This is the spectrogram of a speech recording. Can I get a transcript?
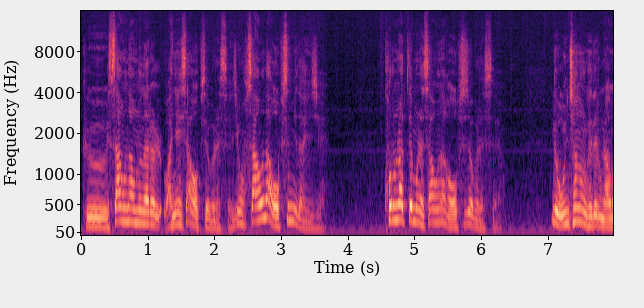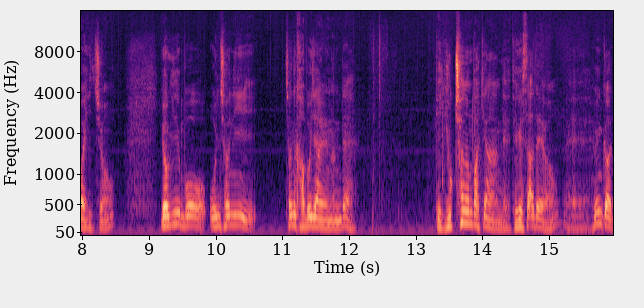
그 사우나 문화를 완전히 싹 없애버렸어요. 지금 사우나 없습니다, 이제. 코로나 때문에 사우나가 없어져 버렸어요. 근데 온천은 그대로 남아 있죠. 여기 뭐 온천이 저는 가보지 않았는데 6천 원밖에 안 하는데 되게 싸대요. 예. 그러니까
